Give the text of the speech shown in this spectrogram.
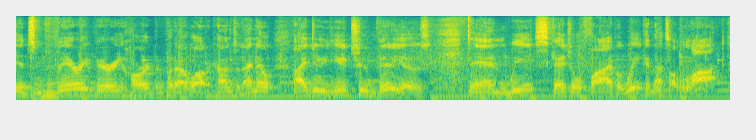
It's very very hard to put out a lot of content. I know I do YouTube videos and we schedule five a week and that's a lot.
